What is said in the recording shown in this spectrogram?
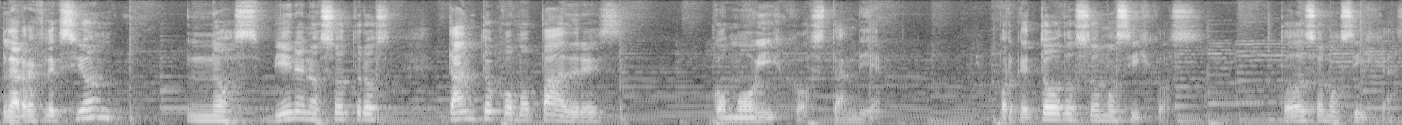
la reflexión nos viene a nosotros tanto como padres como hijos también. Porque todos somos hijos, todos somos hijas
